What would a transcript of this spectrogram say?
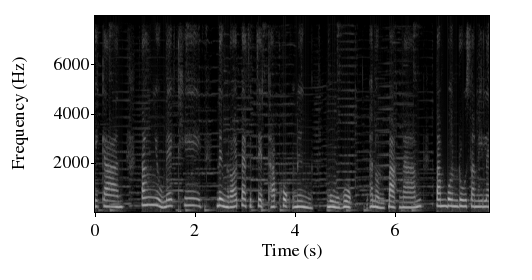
ธิการ ตั้งอยู่เลขที่ 187 ทับ 61 หมู่ 6 ถนนปากน้ำ ตำบลรูสมิแล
